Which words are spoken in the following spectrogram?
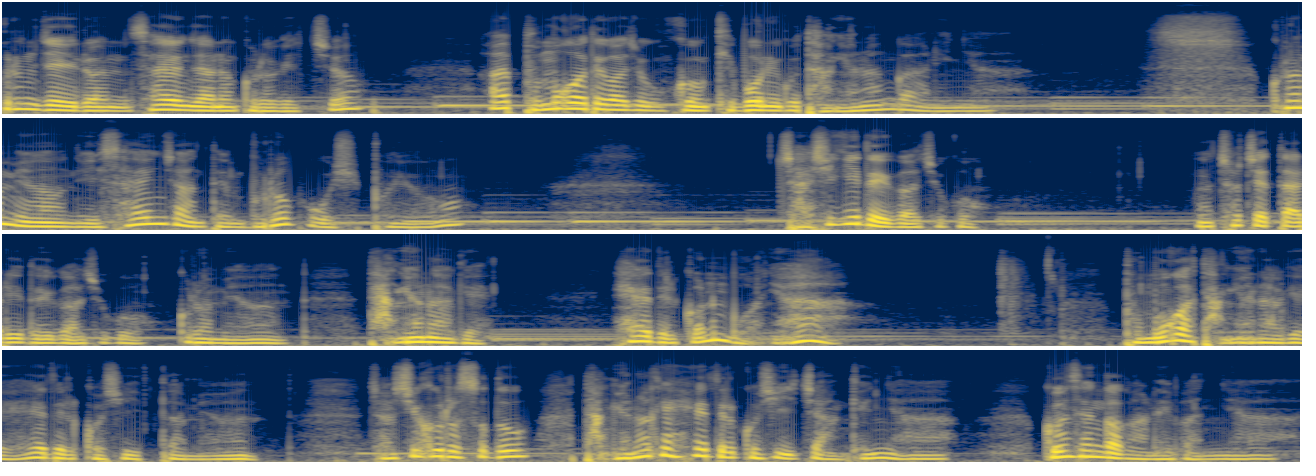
그럼 이제 이런 사연자는 그러겠죠. 아, 부모가 돼가지고 그건 기본이고 당연한 거 아니냐. 그러면 이 사연자한테 물어보고 싶어요. 자식이 돼가지고, 첫째 딸이 돼가지고, 그러면 당연하게 해야 될 거는 뭐냐? 부모가 당연하게 해야 될 것이 있다면, 자식으로서도 당연하게 해야 될 것이 있지 않겠냐. 그건 생각 안 해봤냐.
